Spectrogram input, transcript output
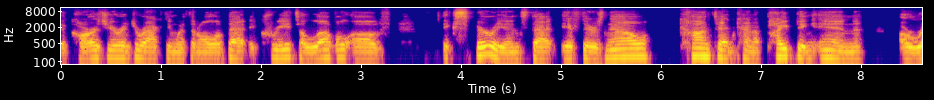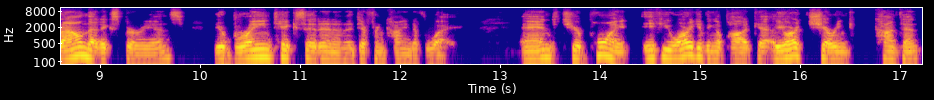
the cars you're interacting with and all of that it creates a level of experience that if there's now content kind of piping in around that experience, your brain takes it in in a different kind of way. And to your point, if you are giving a podcast, you are sharing content.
